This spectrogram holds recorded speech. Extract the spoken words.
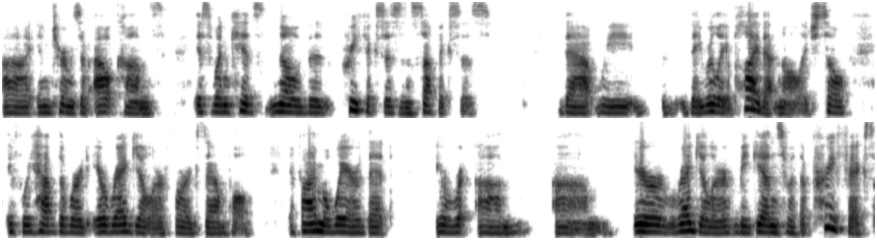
uh, in terms of outcomes is when kids know the prefixes and suffixes that we they really apply that knowledge. So if we have the word irregular for example if i'm aware that ir, um, um, irregular begins with a prefix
